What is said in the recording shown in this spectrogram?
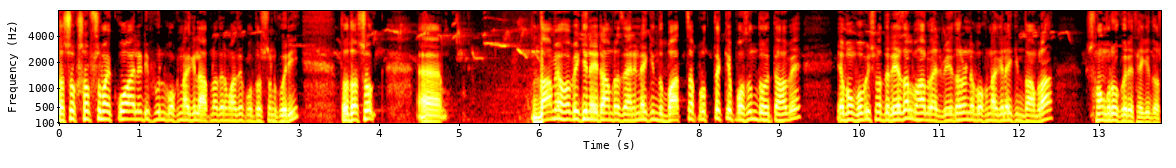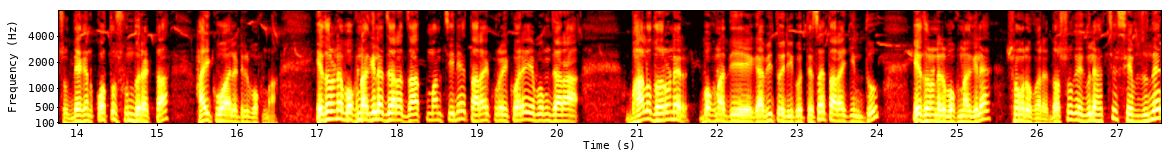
দর্শক, সবসময় কোয়ালিটি ফুল বকনাগুলো আপনাদের মাঝে প্রদর্শন করি। তো দর্শক দামে হবে কিনা এটা আমরা জানি না, কিন্তু বাচ্চা প্রত্যেককে পছন্দ হতে হবে এবং ভবিষ্যতে রেজাল্ট ভালো আসবে। এই ধরনের বকনা গেলে কিন্তু আমরা সংগ্রহ করে থাকি দর্শক। দেখেন কত সুন্দর একটা হাই কোয়ালিটির বকনা। এ ধরনের বকনা গেলে যারা জাতমান চিনে, তারাই ক্রয় করে এবং যারা ভালো ধরনের বকনা দিয়ে গাভী তৈরি করতে চায়, তারাই কিন্তু এ ধরনের বকনাগুলা সংগ্রহ করে। দর্শক, এগুলো হচ্ছে সেফজুনের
